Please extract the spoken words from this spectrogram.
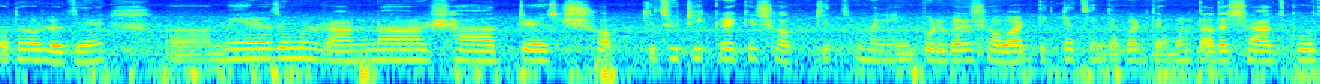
কথা হলো যে মেয়েরা যেমন রান্নার স্বাদ টেস্ট সব কিছু ঠিক রেখে সব কিছু মানে পরিবারের সবার দিকটা চিন্তা করে তেমন তাদের সাজগোজ,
